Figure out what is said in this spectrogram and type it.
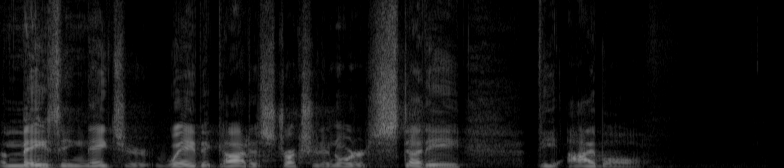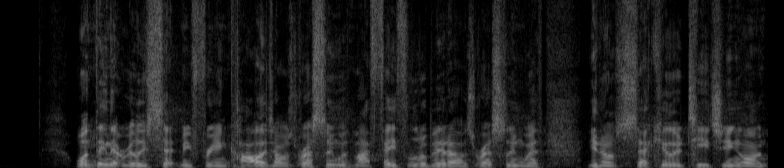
amazing nature way that God is structured in order, study the eyeball. One thing that really set me free in college, I was wrestling with my faith a little bit. I was wrestling with, you know, secular teaching on,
